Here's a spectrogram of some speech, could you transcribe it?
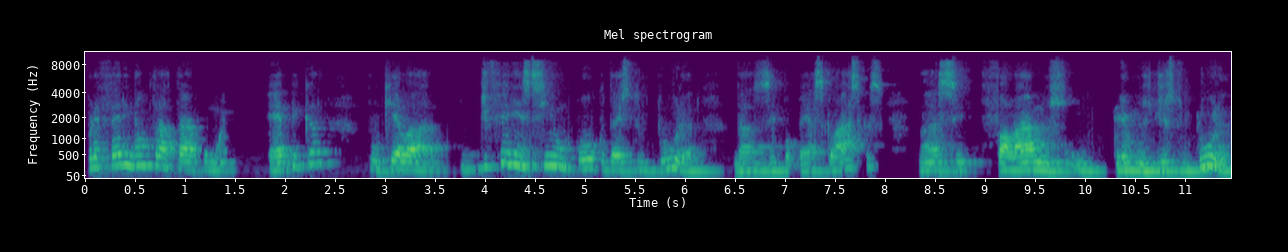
preferem não tratar como épica, porque ela diferencia um pouco da estrutura das epopeias clássicas. Né? Se falarmos em termos de estrutura,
